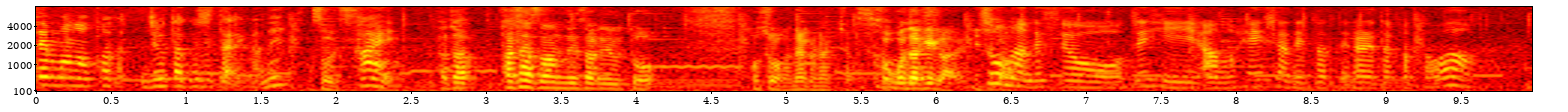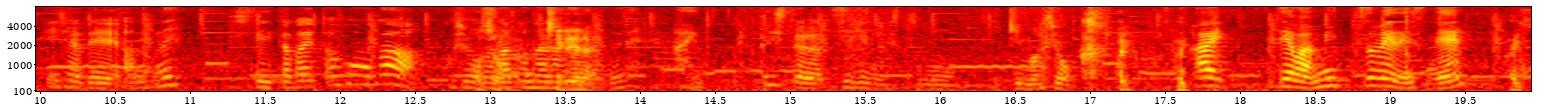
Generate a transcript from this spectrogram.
建物か住宅自体がね。そうです、はい。ただ他社さんでされると保証がなくなっちゃう。そうそこだけが一番。そうなんですよ。ぜひあの弊社で建てられた方は弊社であのねしていただいた方が保証がなくなるのでね。はい。でしたら次の質問いきましょうか。はい。はい。はい、では3つ目ですね。はい。こ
